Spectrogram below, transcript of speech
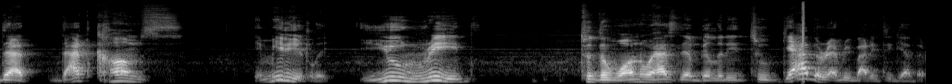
that that comes immediately. You read to the one who has the ability to gather everybody together.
